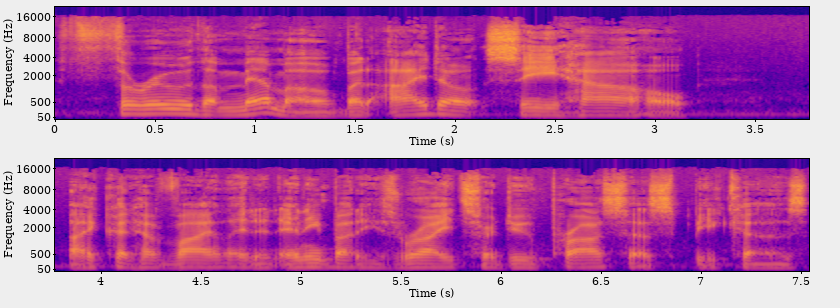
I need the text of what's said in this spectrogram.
through the memo, but I don't see how I could have violated anybody's rights or due process because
